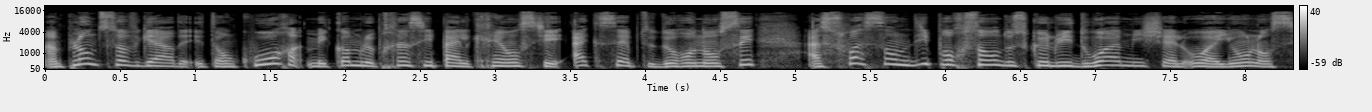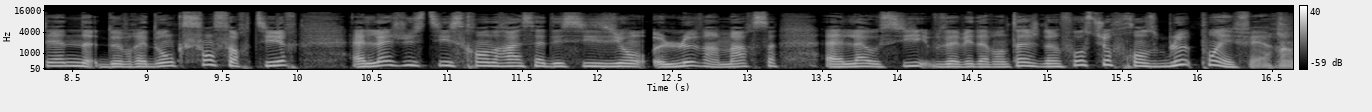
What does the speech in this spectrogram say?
Un plan de sauvegarde est en cours, mais comme le principal créancier accepte de renoncer à 70% de ce que lui doit Michel Ohaillon, l'ancienne devrait donc s'en sortir. La justice rendra sa décision le 20 mars. Là aussi, vous avez davantage d'infos sur francebleu.fr.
